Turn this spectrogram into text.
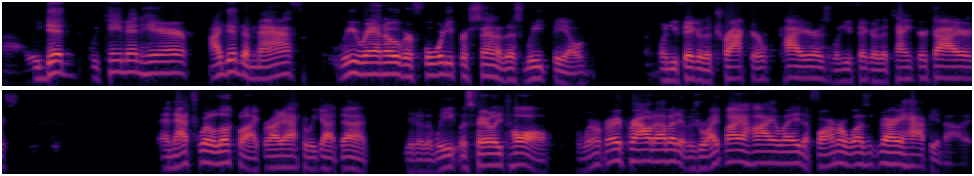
uh, we did, we came in here, I did the math. We ran over 40% of this wheat field. When you figure the tractor tires, when you figure the tanker tires. And that's what it looked like right after we got done. You know, the wheat was fairly tall. We weren't very proud of it. It was right by a highway. The farmer wasn't very happy about it.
